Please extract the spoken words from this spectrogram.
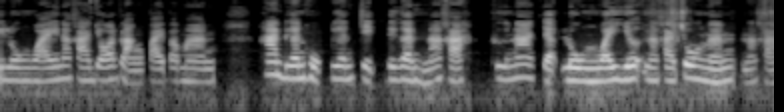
ยลงไว้นะคะ ย้อนหลังไปประมาณ 5 เดือน 6 เดือน 7 เดือนนะคะ คือน่าจะลงไว้เยอะนะคะ ช่วงนั้นนะคะ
